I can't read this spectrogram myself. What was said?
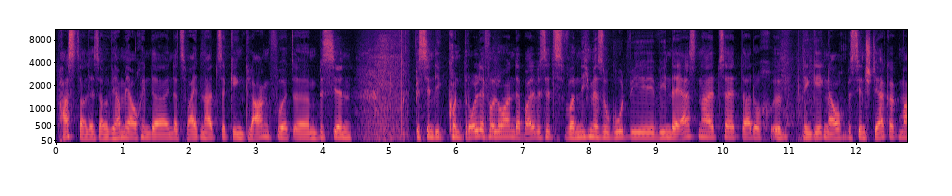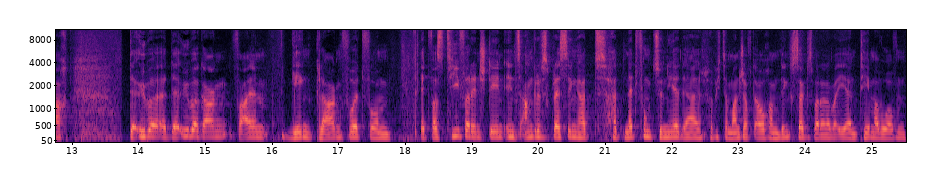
passt alles. Aber wir haben ja auch in der, in der zweiten Halbzeit gegen Klagenfurt äh, ein bisschen bisschen die Kontrolle verloren. Der Ballbesitz war nicht mehr so gut wie, wie in der ersten Halbzeit. Dadurch äh, den Gegner auch ein bisschen stärker gemacht. Der, Über, äh, der Übergang, vor allem gegen Klagenfurt, vom etwas tieferen Stehen ins Angriffspressing hat, hat nicht funktioniert. Ja, habe ich der Mannschaft auch am Dings gesagt. Das war dann aber eher ein Thema, wo auf den,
